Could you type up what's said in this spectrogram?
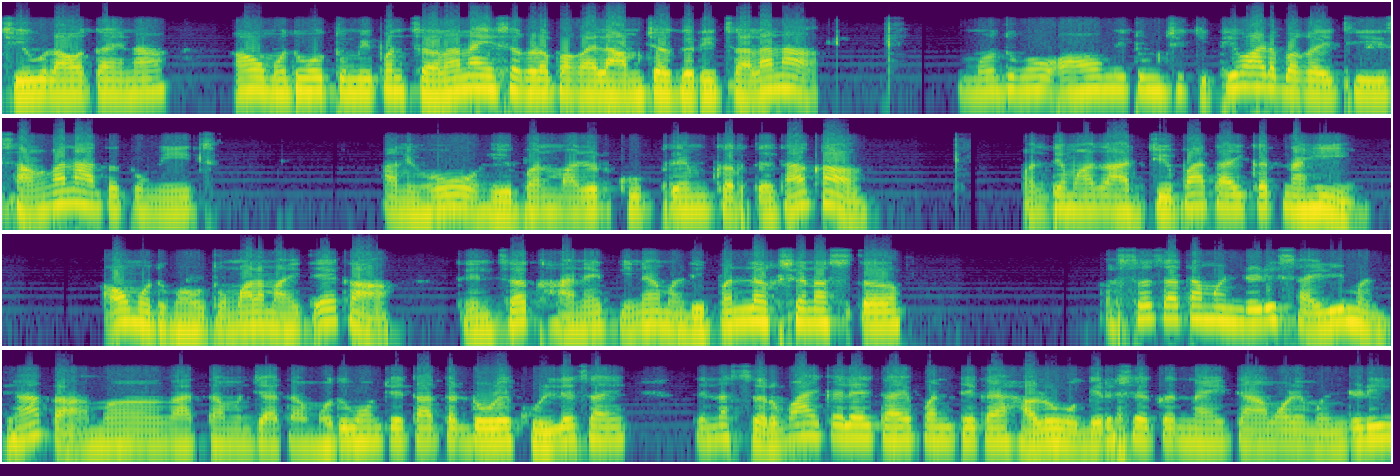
जीव लावत आहे ना? अहो मधुभाऊ तुम्ही पण चला ना हे सगळं बघायला आमच्या घरी चला ना. मधुभाऊ अहो मी तुमची किती वाट बघायची? सांगा ना आता तुम्हीच. आणि हो हे पण माझ्यावर खूप प्रेम करतात हा का? पण ते माझं अजिबात ऐकत नाही. अहो मधुभाऊ तुम्हाला माहिती आहे का? त्यांचं खाण्यापिण्यामध्ये पण लक्ष नसतं. असंच आता मंडळी सायली म्हणते हा का? मग आता म्हणजे आता मधुभाऊंचे तर आता डोळे खुललेच आहे. त्यांना सर्व ऐकायला येत आहे पण ते काय हलू वगैरे शकत नाही. त्यामुळे मंडळी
